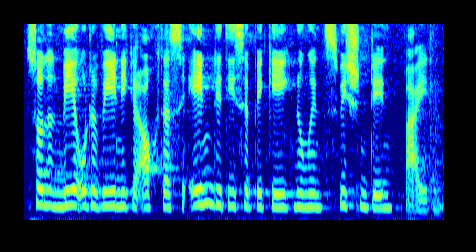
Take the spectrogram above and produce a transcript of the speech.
sondern mehr oder weniger auch das Ende dieser Begegnungen zwischen den beiden.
